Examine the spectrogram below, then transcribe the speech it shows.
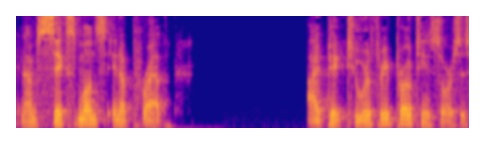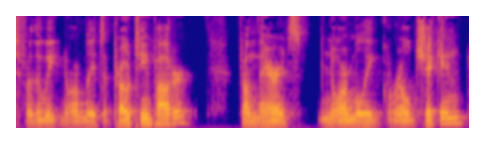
and i'm six months in a prep i pick two or three protein sources for the week. Normally it's a protein powder. From there, it's normally grilled chicken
